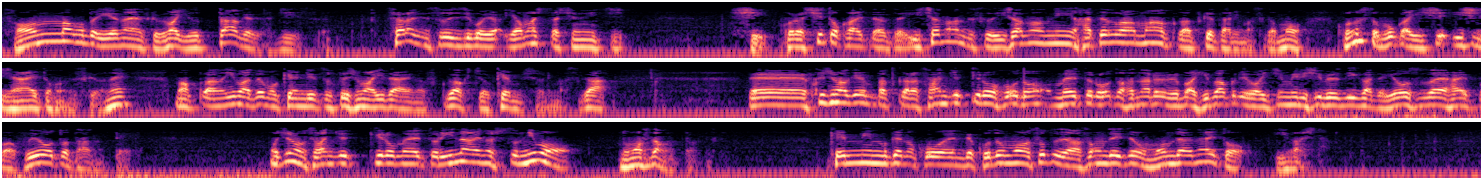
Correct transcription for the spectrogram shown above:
そんなこと言えないんですけど、まあ言ったわけです、事実。さらに数日後、山下俊一氏。これは死と書いてあると医者なんですけど、医者のにハテナマークがつけてありますが、もう、この人僕は医師医師じゃないと思うんですけどね。まあ、あの今でも県立福島医大の副学長を兼務しておりますが、えー、福島原発から30キロほど、メートルほど離れれば被爆量は1ミリシベル以下で用素剤ハイプは不要と断定。もちろん30キロメートル以内の人にも飲ませなかったんです。県民向けの公園で子供は外で遊んでいても問題ないと言いました。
